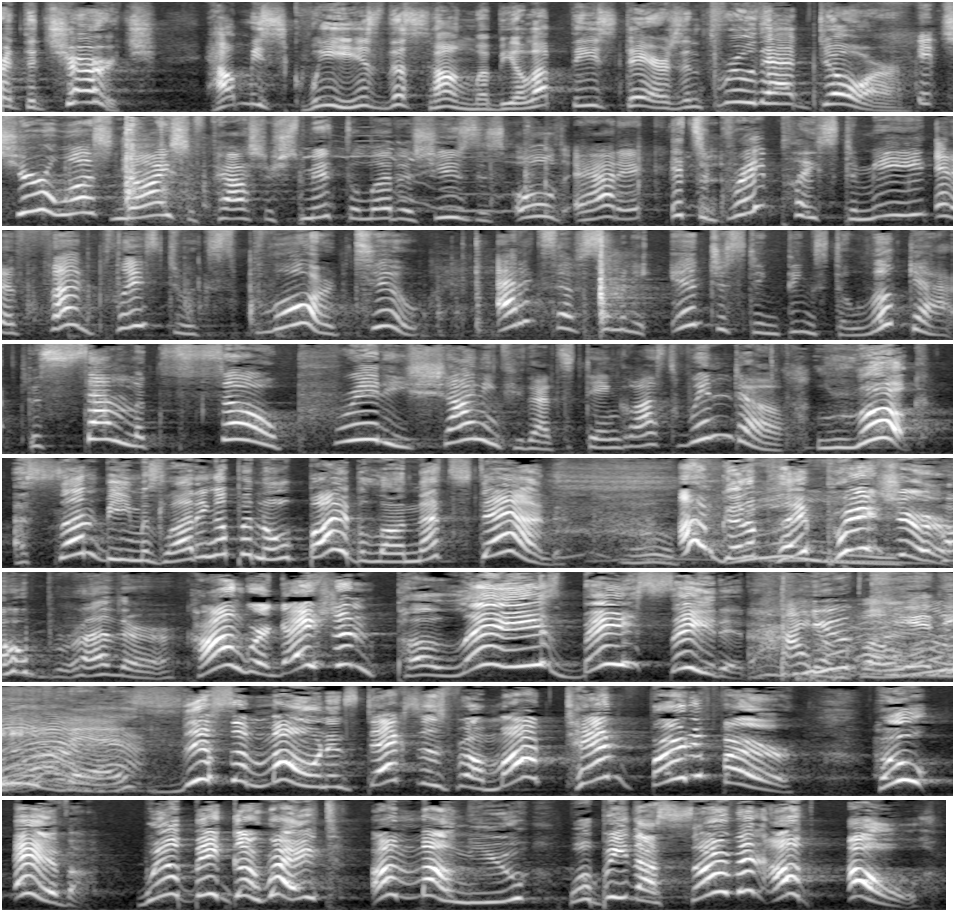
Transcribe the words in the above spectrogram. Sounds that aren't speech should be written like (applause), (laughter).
At the church. Help me squeeze the songmobile up these stairs and through that door. It sure was nice of Pastor Smith to let us use this old attic. It's a great place to meet. And a fun place to explore, too. Attics have so many interesting things to look at. The sun looks so pretty shining through that stained glass window. Look, a sunbeam is lighting up an old Bible on that stand. Oh, I'm gonna play preacher. Oh, brother. Congregation, please be seated. I don't believe this. This morning's text is from Mark 10 34. Whoever will be great among you will be the servant of all.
